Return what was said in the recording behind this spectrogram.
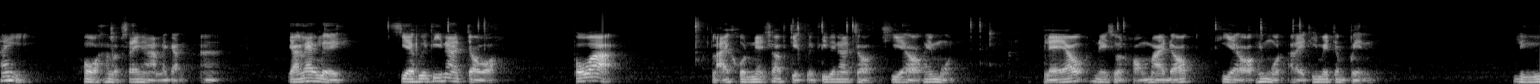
ให้พอสำหรับใช้งานแล้วกันอะอย่างแรกเลยเคลียร์พื้นที่หน้าจอ เพราะว่าหลายคนเนี่ยชอบเก็บพื้นที่ไว้หน้าจอเคลียร์ออกให้หมด แล้วในส่วนของ My Doc เคลียร์ออกให้หมดอะไรที่ไม่จำเป็น หรือ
